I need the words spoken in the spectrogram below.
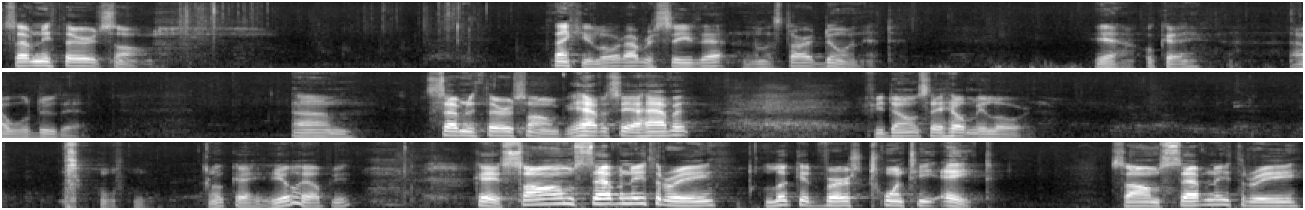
Seventy-third Psalm. Thank you, Lord. I received that, and I'm to start doing it. Yeah, okay. I will do that. Um, 73rd Psalm. If you have it, say, I have it. If you don't, say, Help me, Lord. okay, he'll help you. Okay, Psalm 73, look at verse 28. Psalm 73,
